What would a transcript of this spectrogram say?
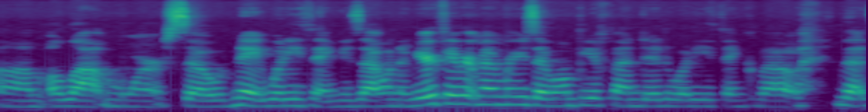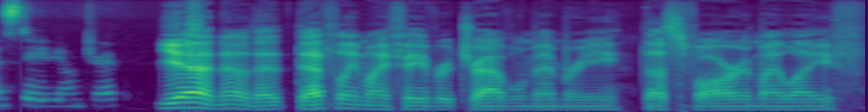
um, a lot more. So, Nate, what do you think? Is that one of your favorite memories? I won't be offended. What do you think about that stadium trip? Yeah, no, that definitely my favorite travel memory thus far in my life.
